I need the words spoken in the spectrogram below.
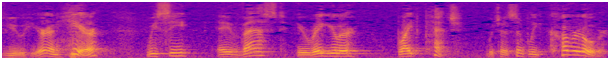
view here. And here we see a vast, irregular, bright patch, which has simply covered over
